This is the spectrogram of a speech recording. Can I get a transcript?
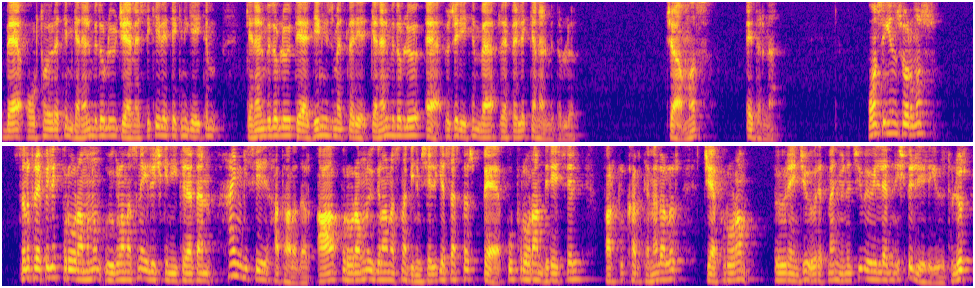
B. Orta Öğretim Genel Müdürlüğü C. Mesleki ve Teknik Eğitim Genel Müdürlüğü D. Din Hizmetleri Genel Müdürlüğü E. Özel Eğitim ve Rehberlik Genel Müdürlüğü. Cevabımız Edirne. 18. sorumuz Sınıf rehberlik programının uygulamasına ilişkin ilkelerden hangisi hatalıdır? A. Programın uygulamasında bilimsellik esastır. B. Bu program bireysel farklılıkları temel alır. C. Program öğrenci, öğretmen, yönetici ve velilerin işbirliğiyle yürütülür.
